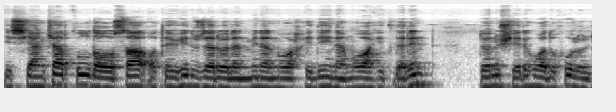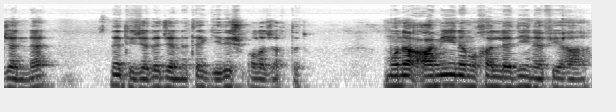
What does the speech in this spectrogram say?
isyankar kul da olsa o tevhid üzere ölen minel muvahhidine muvahhidlerin dönüş yeri huve duhulul cenne neticede cennete giriş olacaktır. Munaamine muhalledine fiha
